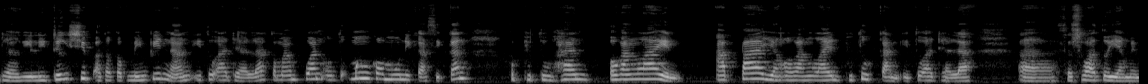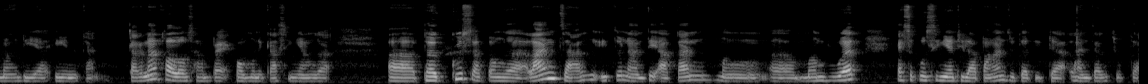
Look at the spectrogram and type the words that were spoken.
dari leadership atau kepemimpinan itu adalah kemampuan untuk mengkomunikasikan kebutuhan orang lain. Apa yang orang lain butuhkan itu adalah uh, sesuatu yang memang dia inginkan. Karena kalau sampai komunikasinya nggak uh, bagus atau nggak lancar, itu nanti akan meng, uh, membuat eksekusinya di lapangan juga tidak lancar juga.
